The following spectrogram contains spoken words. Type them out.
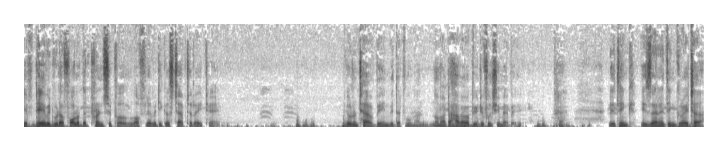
If David would have followed that principle of Leviticus chapter 18, he wouldn't have been with that woman, no matter however beautiful she may be. Do you think, is there anything greater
